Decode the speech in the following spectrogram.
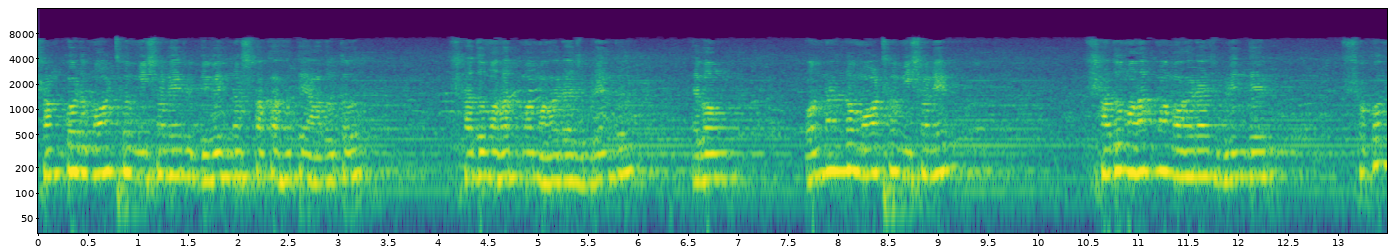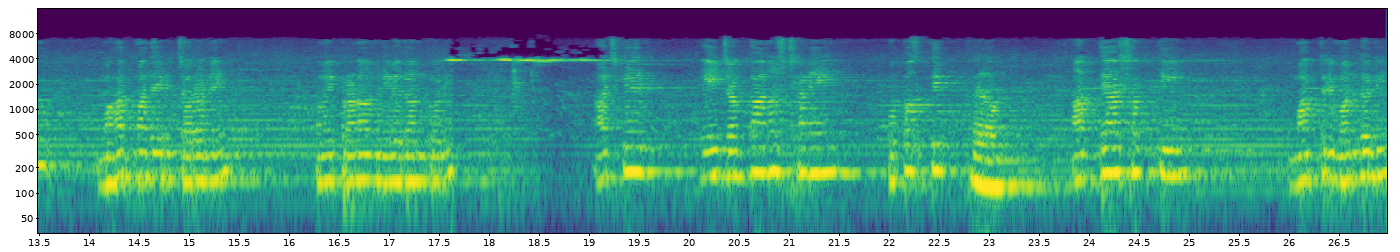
শঙ্কর মঠ মিশনের বিভিন্ন শাখা হতে আগত সাধু মহাত্মা মহারাজ বৃন্দ এবং অন্যান্য মঠ মিশনের সাধু মহাত্মা মহারাজ বৃন্দের সকল মহাত্মাদের চরণে আমি প্রণাম নিবেদন করি। আজকের এই যজ্ঞানুষ্ঠানে উপস্থিত আদ্যাশক্তি মাতৃমণ্ডলী,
